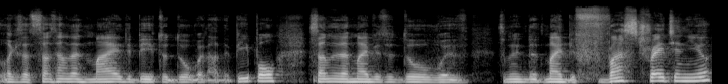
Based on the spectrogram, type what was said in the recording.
like I said, something that might be to do with other people, something that might be to do with something that might be frustrating you,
